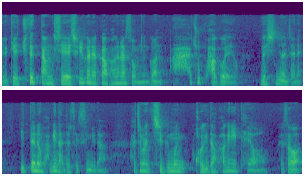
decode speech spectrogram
이렇게 취득 당시에 실거래가 확인할 수 없는 건 아주 과거예요. 몇십 년 전에. 이때는 확인 안 될 수 있습니다. 하지만 지금은 거의 다 확인이 돼요. 그래서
